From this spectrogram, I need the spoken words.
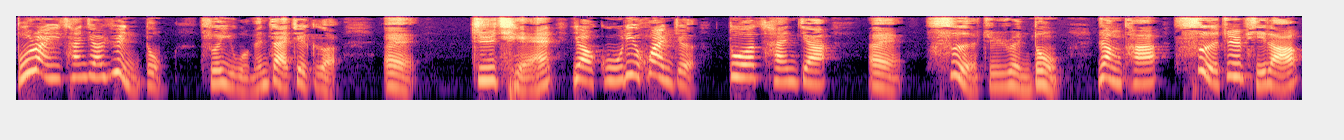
不愿意参加运动。所以，我们在这个哎之前要鼓励患者多参加哎四肢运动，让他四肢疲劳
